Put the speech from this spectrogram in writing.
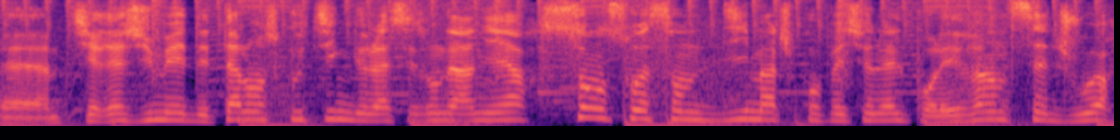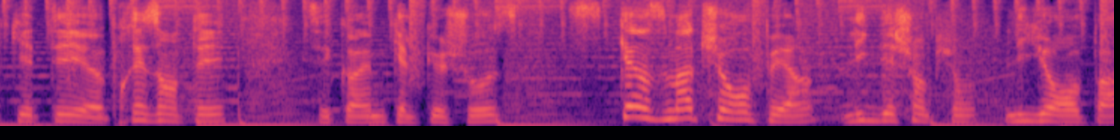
Euh, un petit résumé des talents scouting de la saison dernière. 170 matchs professionnels pour les 27 joueurs qui étaient euh, présentés. C'est quand même quelque chose. 15 matchs européens, Ligue des Champions, Ligue Europa,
